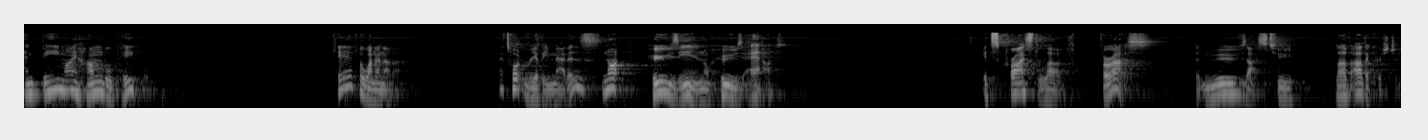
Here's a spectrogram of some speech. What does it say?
and be my humble people. Care for one another. That's what really matters, not who's in or who's out. It's Christ's love for us that moves us to love other Christians.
